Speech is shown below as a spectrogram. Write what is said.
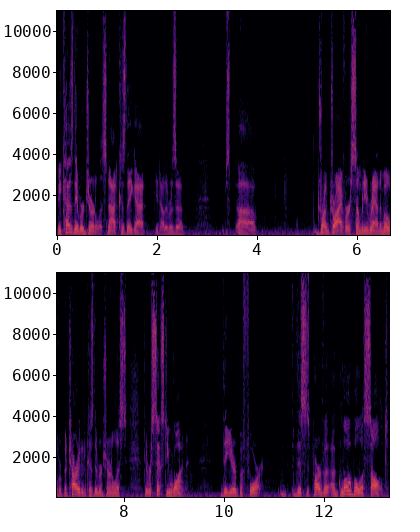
because they were journalists, not because they got, you know, there was a uh, drunk driver, or somebody ran them over, but targeted because they were journalists. There were 61 the year before. This is part of a, a global assault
